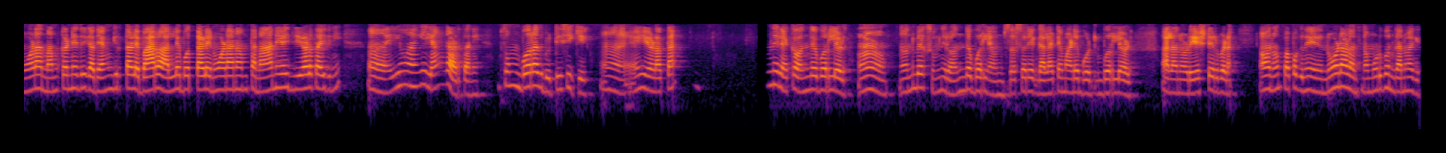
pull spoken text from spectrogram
ನೋಡ ನಮ್ಮ ಕಣ್ಣೆದ್ರಿಗೆ ಅದು ಹೆಂಗಿರ್ತಾಳೆ, ಬಾರೋ, ಅಲ್ಲೇ ಬತ್ತಾಳೆ ನೋಡೋಣ ಅಂತ ನಾನೇ ಹೇಳ್ತಾ ಇದ್ದೀನಿ. ಇವ ಹಂಗೆ ಹೆಂಗೆ ಆಡ್ತಾನೆ? ಸುಮ್ಮ ಬರೋದು ಬಿಟ್ಟು ಸಿಕ್ಕಿ ಹ್ಞೂ ಹೇಳತ್ತ ಸುಮ್ಮನೆ ಯಾಕೆ, ಒಂದೇ ಹೇಳು ಹ್ಞೂ ಅನ್ಬೇಕು ಸುಮ್ಮನಿರು ಒಂದೇ ಬರಲಿ ಅವ್ನು ಸರ್ ಸರಿಯಾಗಿ ಗಲಾಟೆ ಮಾಡೇ ಬಟ್ ಬರಲಿ ಹೇಳು ಅಲ್ಲ ನೋಡಿ, ಎಷ್ಟು ಇರಬೇಡ. ಅವನು ಪಾಪಗೆ ನೋಡಾಳಂತ ನಮ್ಮ ಹುಡುಗನ ಗನವಾಗಿ,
